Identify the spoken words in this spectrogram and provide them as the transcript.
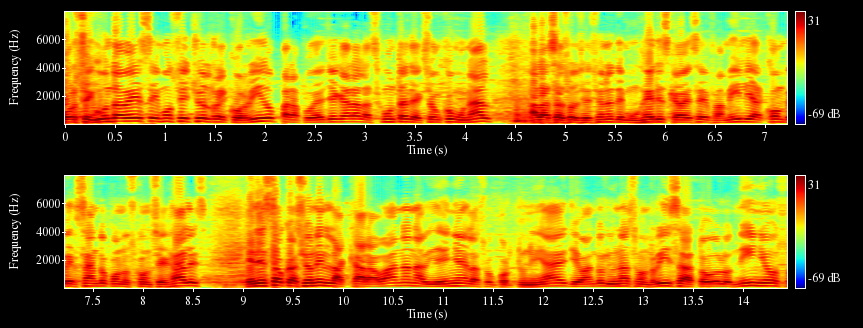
Por segunda vez hemos hecho el recorrido para poder llegar a las juntas de acción comunal, a las asociaciones de mujeres, cabeza de familia, conversando con los concejales. En esta ocasión en la caravana navideña de las oportunidades, llevándole una sonrisa a todos los niños,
